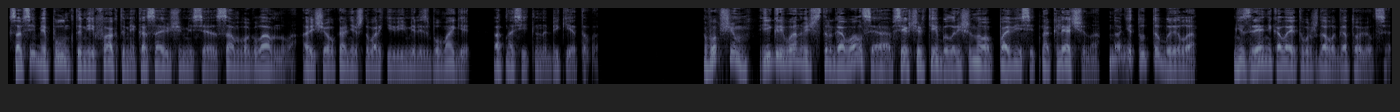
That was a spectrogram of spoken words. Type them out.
Со всеми пунктами и фактами, касающимися самого главного, а еще, конечно, в архиве имелись бумаги относительно Бекетова. В общем, Игорь Иванович сторговался, а всех чертей было решено повесить на Клячина, но не тут-то было. Не зря Николай этого ждал и готовился.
